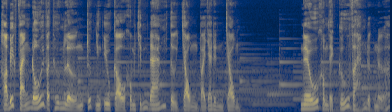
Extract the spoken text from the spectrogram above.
Họ biết phản đối và thương lượng trước những yêu cầu không chính đáng từ chồng và gia đình chồng. Nếu không thể cứu vãn được nữa,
